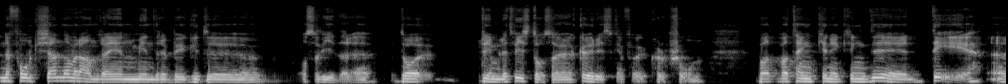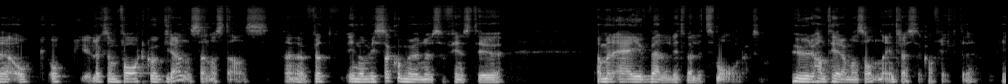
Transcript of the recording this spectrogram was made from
när folk känner varandra i en mindre bygd eh, och så vidare, då rimligtvis då så ökar ju risken för korruption. Vad, vad tänker ni kring det, det? Eh, och, och liksom vart går gränsen någonstans? Eh, för att inom vissa kommuner så finns det ju, ja men är ju väldigt, väldigt små. Liksom. Hur hanterar man sådana intressekonflikter i,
